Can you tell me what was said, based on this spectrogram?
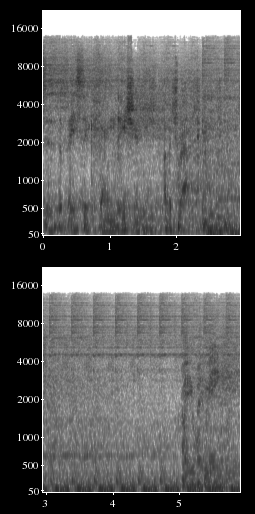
This is the basic foundation of a track. Are you with me?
